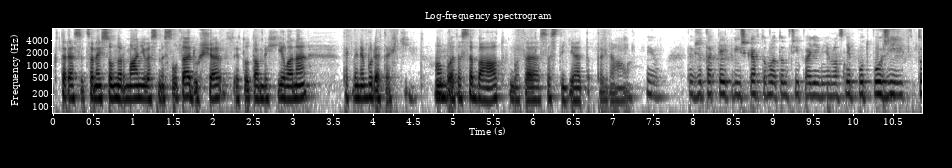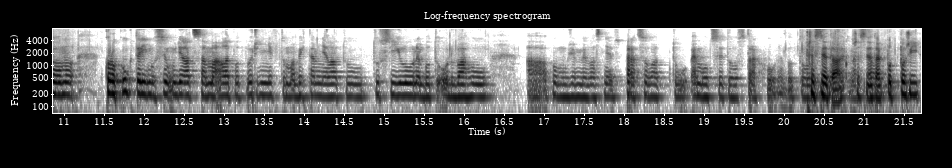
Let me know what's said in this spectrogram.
které sice nejsou normální ve smyslu té duše, je to tam vychýlené, tak vy nebudete chtít. No, mm-hmm. Budete se bát, budete se stydět a tak dále. Jo. Takže také klířka v tomto případě mě vlastně podpoří v tom kroku, který musím udělat sama, ale podpoří mě v tom, abych tam měla tu, tu sílu nebo tu odvahu a pomůže mi vlastně zpracovat tu emoci toho strachu. Nebo toho, přesně tak, přesně no. tak. Podpoří,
